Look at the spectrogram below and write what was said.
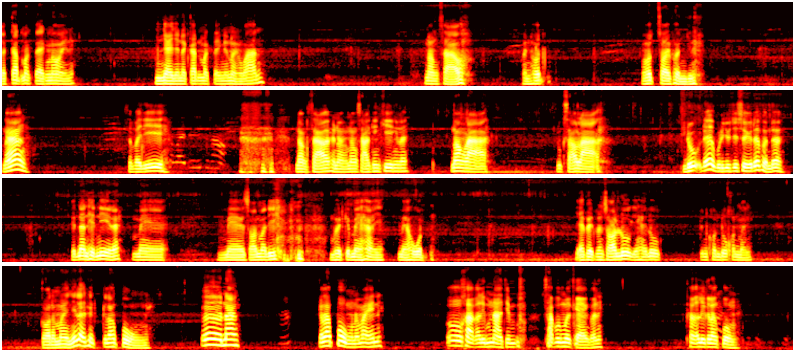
จะกัดมักแตกหน่อยนี่ใหญ่จะนะกัดมักแตกนิดหน่อยหวานน้องสาวเพิ่นฮดฮดซอยเพิ่นอยู่นี่นางสบายดีน้องสาวพี่น้องน้องสาวคิงๆเลยน้องลาลูกสาวลาดุเด้อบุรีอยู่ซื่อๆเด้อเพิ่นเด้อเห็นนั่นเห็นนี่นะแม่แม่สอนมาดิบ่เฮ็ดกับแม่ให้ แม่โหดยายเผ็ดเพิ่นสอนลูกยังให้ลูก เป็นคนดุคนมันก่อนทำไมนี่แหละเพิ่นกำลังโป่งนี่เออนางกำลังโป่งทำไมนี่โอ้ขากอะไรมันน่าจะซับเมือแกงก่อนนี่ขากอะไรกำลังโป่ง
